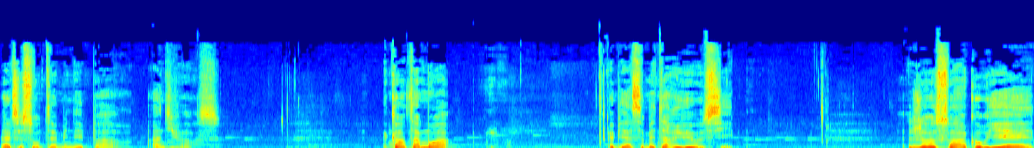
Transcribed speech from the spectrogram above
Elles se sont terminées par un divorce. Quant à moi, eh bien, ça m'est arrivé aussi. Je reçois un courrier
